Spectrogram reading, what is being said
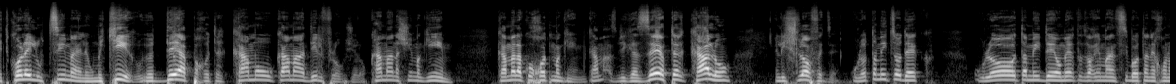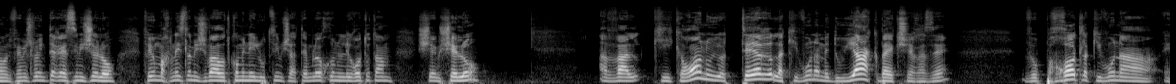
את כל האילוצים האלה, הוא מכיר, הוא יודע פחות או יותר כמה, הוא, כמה ה deal flow שלו, כמה אנשים מגיעים, כמה לקוחות מגיעים, כמה, אז בגלל זה יותר קל לו לשלוף את זה. הוא לא תמיד צודק, הוא לא תמיד אה, אומר את הדברים מהסיבות הנכונות, לפעמים יש לו אינטרסים משלו, לפעמים הוא מכניס למשוואה הזאת כל מיני אילוצים שאתם לא יכולים לראות אותם, שהם שלו, אבל כעיקרון הוא יותר לכיוון המדויק בהקשר הזה, והוא פחות לכיוון, ה, אה,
